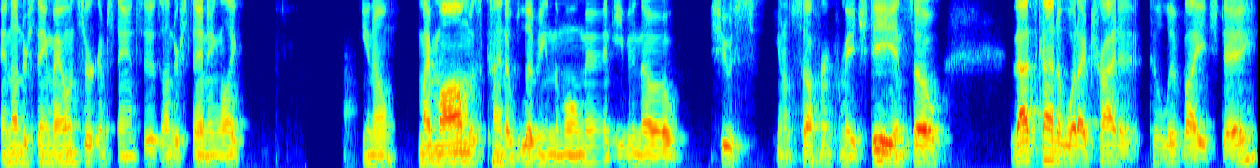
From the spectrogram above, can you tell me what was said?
and understanding my own circumstances, understanding like, you know, my mom was kind of living in the moment, even though she was, you know, suffering from HD. And so that's kind of what I try to to live by each day.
